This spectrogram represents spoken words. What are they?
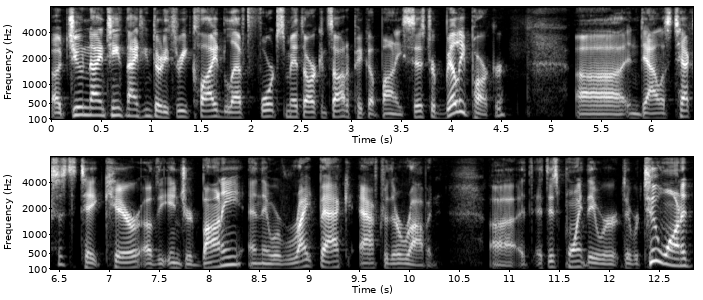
Uh, June 19, 1933, Clyde left Fort Smith, Arkansas to pick up Bonnie's sister, Billie Parker, uh, in Dallas, Texas, to take care of the injured Bonnie, and they were right back after their Robin. Uh, at, at, this point, they were they were too wanted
